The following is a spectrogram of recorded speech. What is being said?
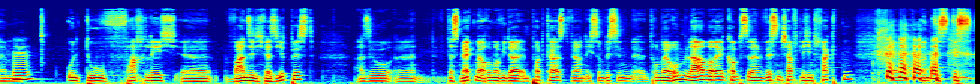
Ähm, mhm. Und du fachlich äh, wahnsinnig versiert bist. Also äh, das merkt man auch immer wieder im Podcast, während ich so ein bisschen äh, drumherum labere, kommst du dann wissenschaftlichen Fakten. Ähm, und das, das,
